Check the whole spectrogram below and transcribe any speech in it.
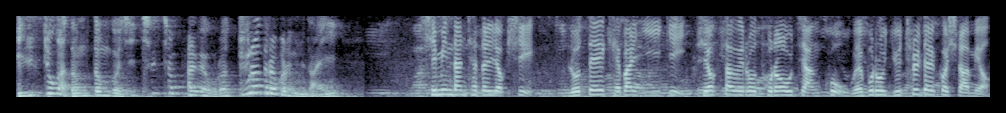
1조가 넘던 것이 7,800으로 줄어들어 버립니다. 시민단체들 역시 롯데의 개발 이익이 지역사회로 돌아오지 않고 외부로 유출될 것이라며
